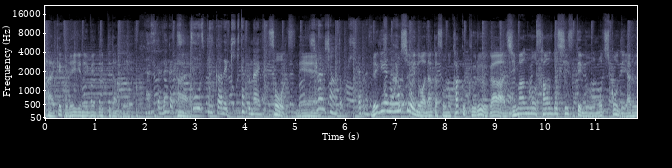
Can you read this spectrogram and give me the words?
はい、結構レゲエのイベント行ってたんで確かになんかちっちゃいスピーカーで聞きたくないですね。そうですシャねンシャンとか聞きたくないレゲエの面白いのはなんかその各クルーが自慢のサウンドシステムを持ち込んでやるっ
